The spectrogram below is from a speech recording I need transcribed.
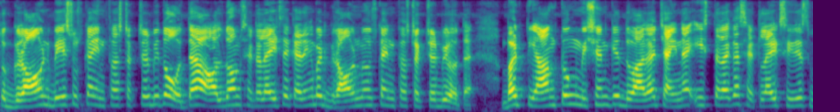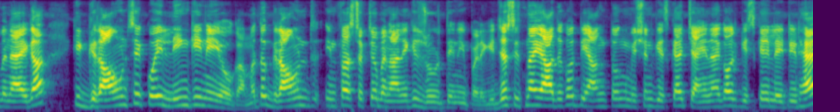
तो ग्राउंड बेस्ड उसका इंफ्रास्ट्रक्चर भी तो होता है ऑल हम सैटेलाइट से करेंगे बट ग्राउंड में उसका इंफ्रास्ट्रक्चर भी होता है। बट यांगटोंग मिशन के द्वारा चाइना इस तरह का सेटेलाइट सीरीज़ बनाएगा कि ग्राउंड से कोई लिंक ही नहीं होगा। मतलब ग्राउंड इंफ्रास्ट्रक्चर बनाने की ज़रूरत ही नहीं पड़ेगी। जस्ट इतना याद रखो त्यांगटोंग मिशन किसका है? चाइना का और किसके रिलेटेड है?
